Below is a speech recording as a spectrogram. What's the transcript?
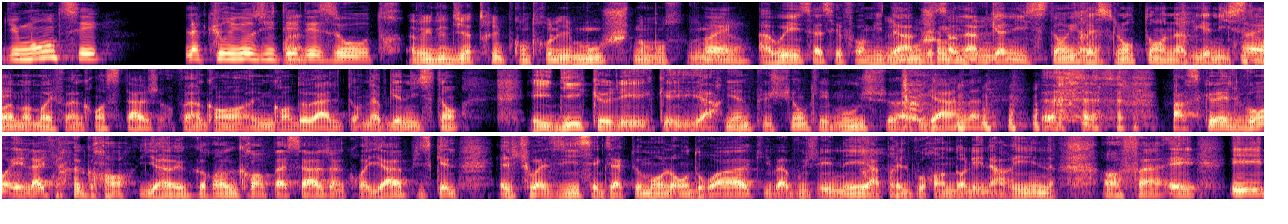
du monde, c'est la curiosité Ouais. des autres. Avec des diatribes contre les mouches, dans mon souvenir. Ouais. Ah oui, ça c'est formidable. en C'est en Afghanistan. Afghanistan, il Ouais. reste longtemps en Afghanistan. Ouais. À un moment, il fait un grand stage, enfin un grand- une grande halte en Afghanistan. Et il dit que les- qu'il n'y a rien de plus chiant que les mouches afghanes. parce qu'elles vont, et là il y a un grand, il y a un grand, grand passage incroyable, puisqu'elles elles choisissent exactement l'endroit qui va vous gêner, après elles vous rentrent dans les narines. Enfin, et, et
